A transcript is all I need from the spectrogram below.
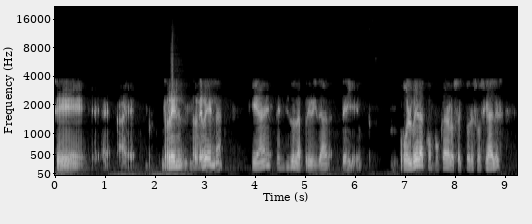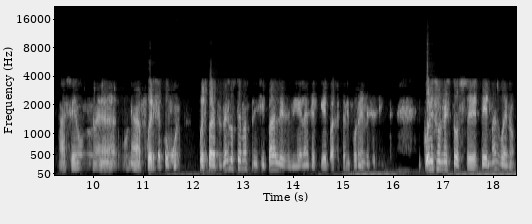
se eh, revela que ha entendido la prioridad de volver a convocar a los sectores sociales hacer una, una fuerza común, pues para tener los temas principales, Miguel Ángel, que Baja California necesita. ¿Cuáles son estos eh, temas? Bueno,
